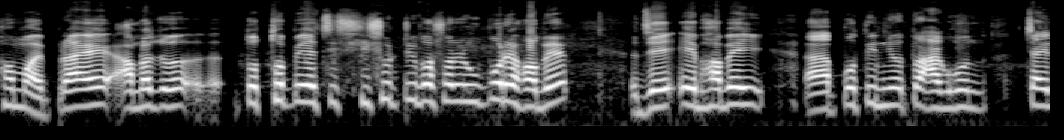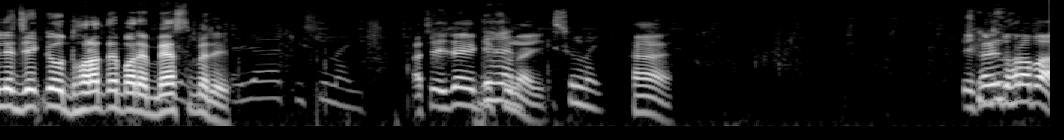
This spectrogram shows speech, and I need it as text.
সময় প্রায় আমরা তথ্য পেয়েছি ছেষট্টি বছরের উপরে হবে যে এভাবেই প্রতিনিয়ত আগুন চাইলে যে কেউ ধরাতে পারে ব্যাস মেরে। এই জায়গায় কিছু নাই। আচ্ছা এই জায়গায় কিছু নাই? কিছু নাই। হ্যাঁ। এখানে ধরাবা?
